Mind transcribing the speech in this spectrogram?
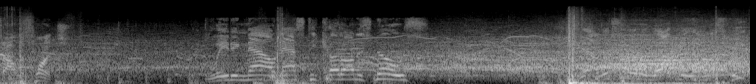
Solid punch. Bleeding now, nasty cut on his nose. Yeah, looks a little wobbly on his feet.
